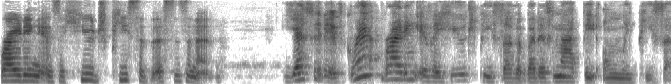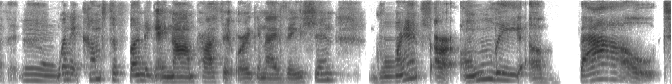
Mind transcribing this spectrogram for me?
writing is a huge piece of this, isn't it? Yes, it is. Grant writing is a huge piece of it, but it's not the only piece of it. Mm. When it comes to funding a nonprofit organization, grants are only about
